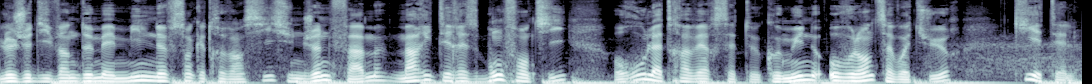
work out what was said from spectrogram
Le jeudi 22 mai 1986, une jeune femme, Marie-Thérèse Bonfanti, roule à travers cette commune au volant de sa voiture. Qui est-elle?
